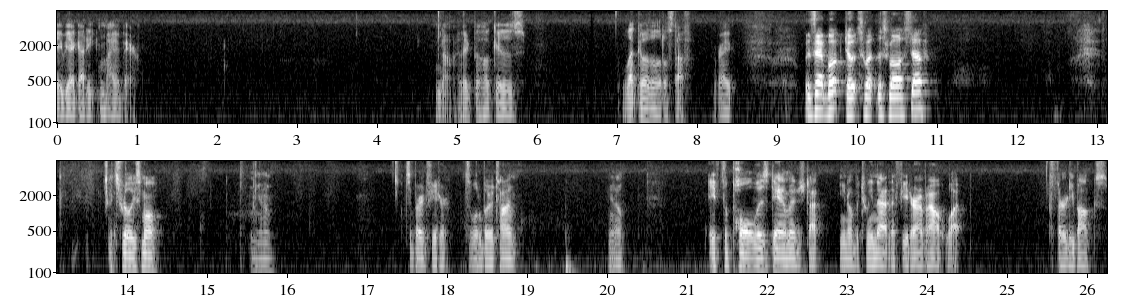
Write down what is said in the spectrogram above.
maybe I got eaten by a bear. No, I think the hook is let go of the little stuff, right? What's that book? Don't sweat the small stuff. It's really small, you know. It's a bird feeder. It's a little bit of time, you know. If the pole is damaged, I, you know, between that and the feeder, I'm out, what, 30 bucks?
